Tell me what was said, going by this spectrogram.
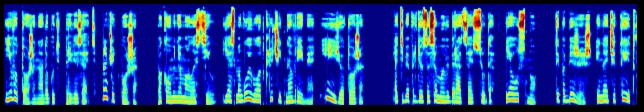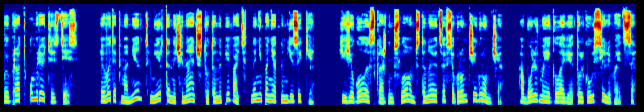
Его тоже надо будет привязать, но чуть позже. Пока у меня мало сил, я смогу его отключить на время, и ее тоже. А тебе придется самой выбираться отсюда. Я усну. Ты побежишь, иначе ты и твой брат умрете здесь. И в этот момент Мирта начинает что-то напевать на непонятном языке. Ее голос с каждым словом становится все громче и громче а боль в моей голове только усиливается.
